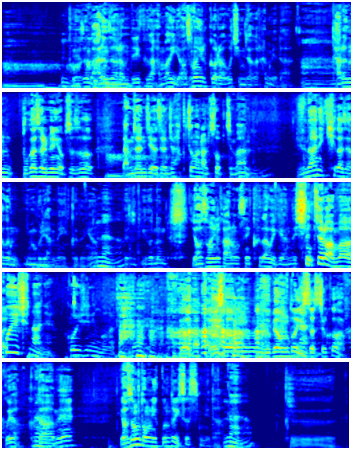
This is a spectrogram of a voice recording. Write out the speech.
아, 음. 그래서 아, 많은 그분이- 사람들이 그 아마 여성일 거라고 짐작을 합니다. 아. 다른 부가 설명이 없어서 아. 남자인지 여자인지 확정을 할 수 없지만 유난히 키가 작은 인물이 한 명 있거든요. 네. 그래서 이거는 여성일 가능성이 크다고 얘기하는데 실제로 아마 코에신 아니야? 코에신인 것 같은데. 여, 여성 의병도 네. 있었을 것 같고요. 그 다음에 여성 독립군도 있었습니다. 네. 그 어,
